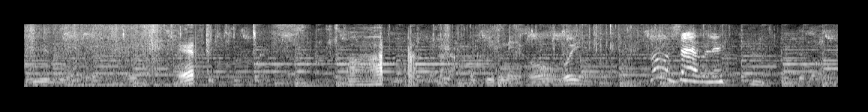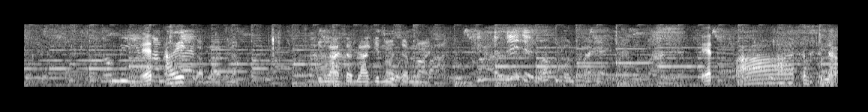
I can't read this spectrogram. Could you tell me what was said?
บ่มีบัวเฮ็ดบาดน่ะน่ะคนกินนี่โอ้ยก็แซ่บไปเลยต้องมีเฮ็ดเอาอีก กินลายแซ่บลายกินหน่อยแซ่บหน่อยเอ็ดบาดต้องกินอะ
